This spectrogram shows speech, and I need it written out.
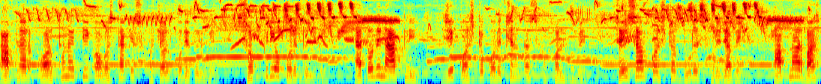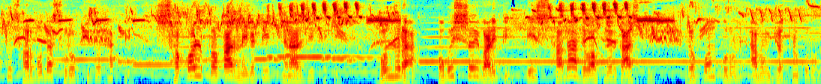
আপনার অর্থনৈতিক অবস্থাকে সচল করে তুলবে, সক্রিয় করে তুলবে। এতদিন আপনি যে কষ্ট করেছেন তা সফল হবে। সেই সব কষ্ট দূরে সরে যাবে। আপনার বাস্তু সর্বদা সুরক্ষিত থাকবে। সকল প্রকার নেগেটিভ এনার্জি থেকে বন্ধুরা, অবশ্যই বাড়িতে এই সাদা জবা ফুলের গাছটি রোপণ করুন এবং যত্ন করুন।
